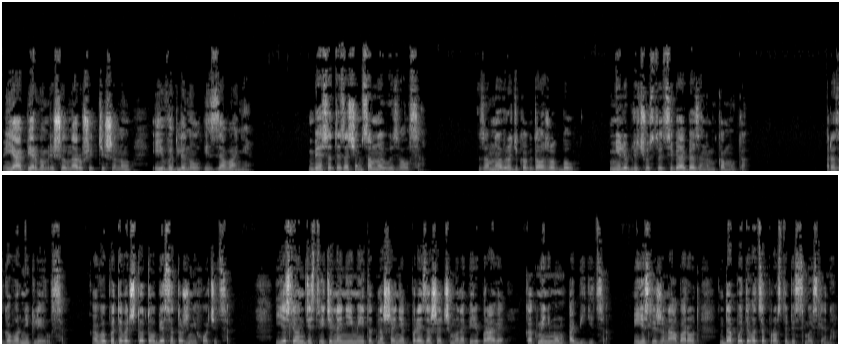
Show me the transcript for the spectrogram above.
Я первым решил нарушить тишину и выглянул из-за Вани. «Беса, ты зачем со мной вызвался?» «За мной вроде как должок был. Не люблю чувствовать себя обязанным кому-то». Разговор не клеился. Выпытывать что-то у беса тоже не хочется. Если он действительно не имеет отношения к произошедшему на переправе, как минимум обидится. Если же наоборот, допытываться просто бессмысленно.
